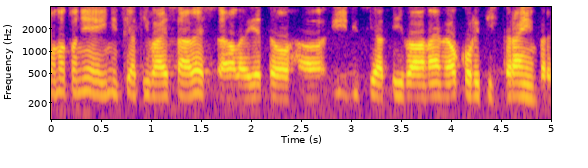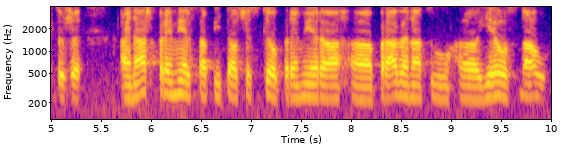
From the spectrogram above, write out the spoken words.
ono to nie je iniciatíva SAS, ale je to iniciatíva najmä okolitých krajín, pretože aj náš premiér sa pýtal českého premiéra práve na tú jeho snahu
